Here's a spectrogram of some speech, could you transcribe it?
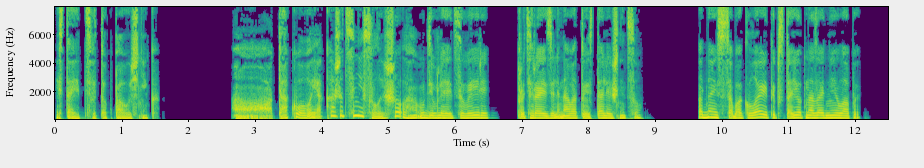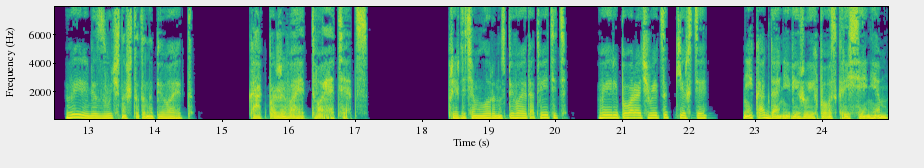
и стоит цветок-паучник. «О, такого я, кажется, не слышала», — удивляется Вейри протирая зеленоватую столешницу. Одна из собак лает и встает на задние лапы. Вейри беззвучно что-то напевает. «Как поживает твой отец?» Прежде чем Лорен успевает ответить, Вэри поворачивается к Кирсти. Никогда не вижу их по воскресеньям.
